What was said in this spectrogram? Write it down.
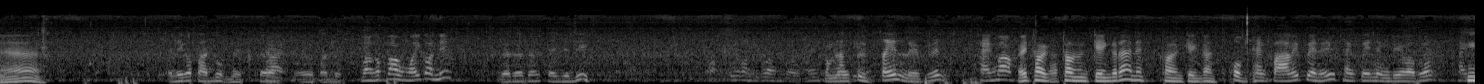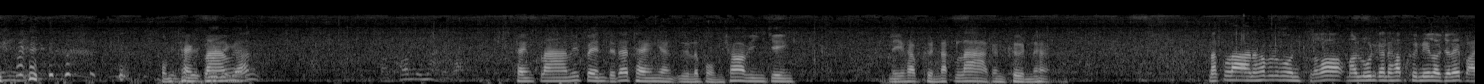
อ่าอันนี้ก็ปลาดุกเลยใช่ไหมเออปลาดุกวางกระเป๋าไว้ก่อนดิเดี๋ยวเดี๋ยวเดี๋ยวใจเย็นดิออ กเสื้อก่อนดีกว่าเดี๋ยวไม่กำลังตื่นเต้นเลยเพื่อนแทงเปล่าเฮ้ยถอดถอดกางเกงก็ได้เนี่ยถอดกางเกงกัน ผมแทงปลาไม่เป็นเลยแทงเป็นอย่างเดียวอะเพื่อนแทงไม่ดีผมแทงปลาอย่ไม่งนั้นสองท่อนไม่หนักเลยวะแทงปลาไม่เป็นแต่ถ้าแทงอย่างอื่นแล้วผมชอบจริง ๆ นี่ครับคือนักล่ากลางคืนนะฮะนักล่านะครับทุกคนแล้วก็มาลุ้นกันนะครับ คืนนี้เราจะได้ปลา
